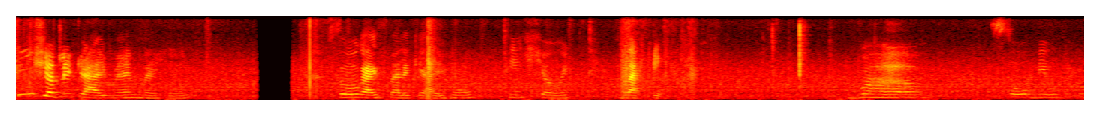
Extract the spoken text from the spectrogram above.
टी शर्ट लेके आई मैं नहीं। सो गाइस पहले के आई हूँ T shirt Blackpink so beautiful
